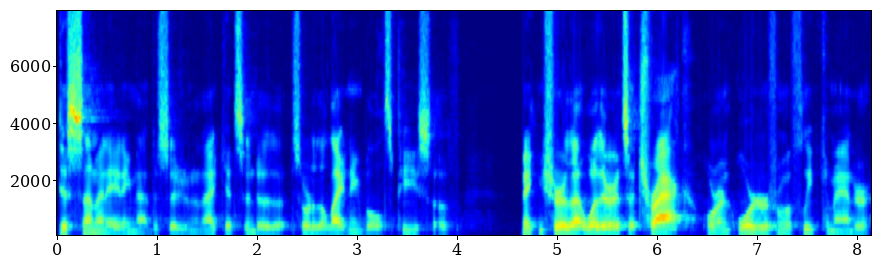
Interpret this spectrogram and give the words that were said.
disseminating that decision. And that gets into the, sort of the lightning bolts piece of making sure that whether it's a track or an order from a fleet commander,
